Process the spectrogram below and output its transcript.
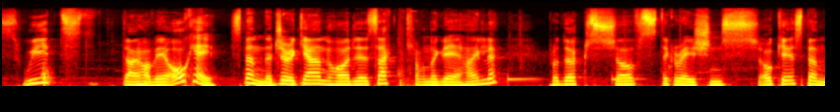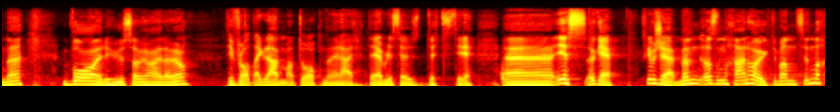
sweet. Der har vi OK, spennende. Jerrycan, vi har sekk. Har vi noe greier her, egentlig? Products, shelves, decorations. OK, spennende. Varehus har vi her, ja. Fy flate, jeg gleder meg til å åpne det her. Det blir seriøst dødsstilig. Uh, yes, OK. Skal vi se. Men altså, her har jo ikke bensin, da.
